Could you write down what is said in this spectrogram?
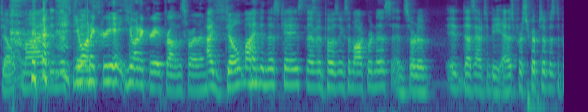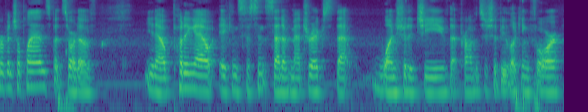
don't mind in this. you want to case. create you want to create problems for them. I don't mind in this case them imposing some awkwardness and sort of it doesn't have to be as prescriptive as the provincial plans, but sort of you know putting out a consistent set of metrics that one should achieve that provinces should be looking for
